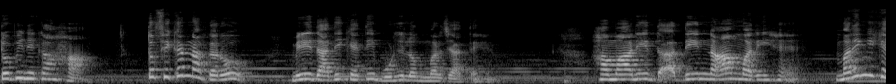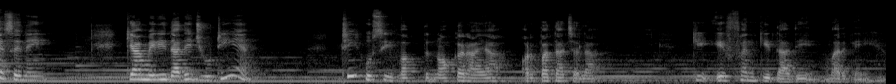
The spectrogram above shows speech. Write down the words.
टोपी ने कहा हाँ तो फ़िक्र ना करो, मेरी दादी कहती बूढ़े लोग मर जाते हैं। हमारी दादी ना मरी हैं। मरेंगी कैसे नहीं? क्या मेरी दादी झूठी है? ठीक उसी वक्त नौकर आया और पता चला कि इफन की दादी मर गई है।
